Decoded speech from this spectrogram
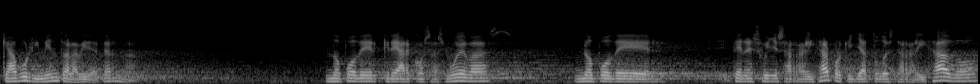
qué aburrimiento la vida eterna. No poder crear cosas nuevas, no poder tener sueños a realizar porque ya todo está realizado,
